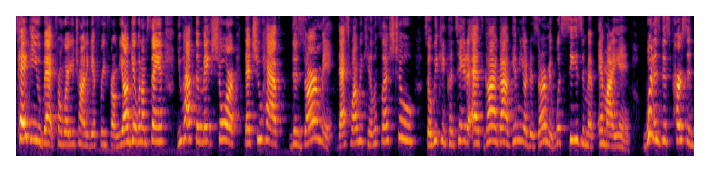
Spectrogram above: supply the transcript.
taking you back from where you're trying to get free from. Y'all get what I'm saying? You have to make sure that you have discernment. That's why we kill the flesh too. So we can continue to ask God, God, give me your discernment. What season am I in? What is this person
